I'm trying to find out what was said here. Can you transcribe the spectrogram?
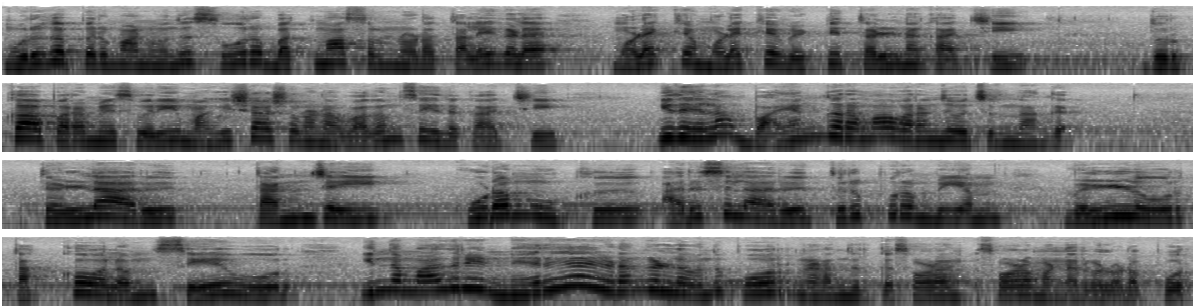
முருகப்பெருமான் வந்து சூர பத்மாசுரனோட தலைகளை முளைக்க முளைக்க வெட்டி தள்ளின காட்சி துர்கா பரமேஸ்வரி மகிஷாசுரனை வதம் செய்த காட்சி இதையெல்லாம் பயங்கரமாக வரைஞ்சி வச்சுருந்தாங்க. தெள்ளாறு தஞ்சை குடமூக்கு அரிசிலாறு திருப்புரம்பியம் வெள்ளூர் தக்கோலம் சேவூர் இந்த மாதிரி நிறைய இடங்களில் வந்து போர் நடந்திருக்கு சோழ சோழ மன்னர்களோட போர்.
